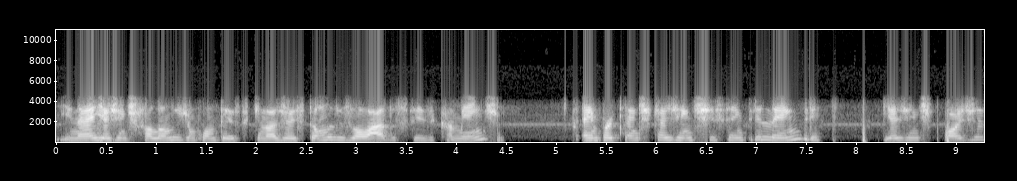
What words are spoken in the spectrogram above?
e, né, e a gente falando de um contexto que nós já estamos isolados fisicamente, é importante que a gente sempre lembre que a gente pode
